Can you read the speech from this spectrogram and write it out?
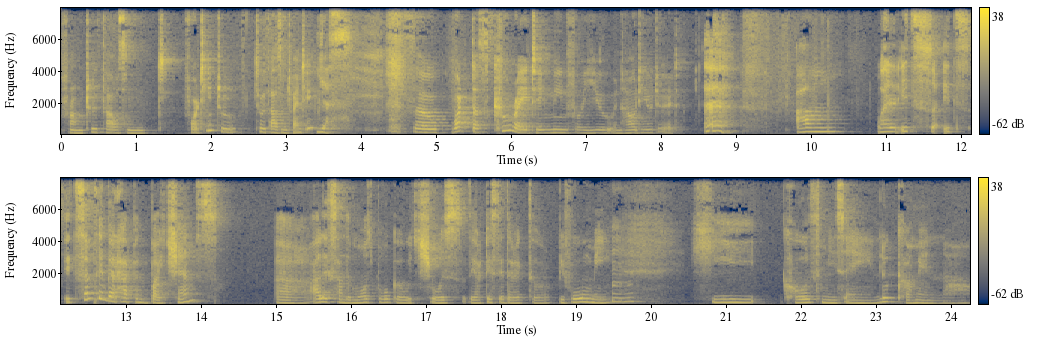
from 2014 to 2020. Yes. So, what does curating mean for you, and how do you do it? Um, well, it's it's it's something that happened by chance. Uh, Alexander Moosbrugger, which was the artistic director before me, he called me saying, "Look, I mean, uh,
